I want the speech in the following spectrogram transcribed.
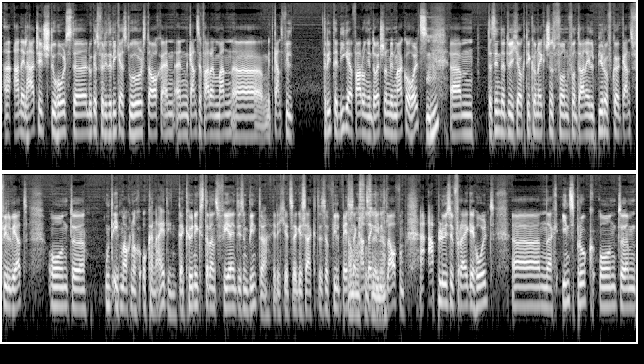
Anel Hacic, du holst äh, Lukas Friedrichs, du holst auch einen, einen ganz erfahrenen Mann äh, mit ganz viel dritte Liga-Erfahrung in Deutschland mit Marco Holz. Mhm. Ähm, da sind natürlich auch die Connections von, von Daniel Birovka ganz viel wert. Und, äh, und eben auch noch Okan Aydin, der Königstransfer in diesem Winter, hätte ich jetzt ja gesagt. Also viel besser Kann es eigentlich sehen, nicht ja. laufen. Äh, ablösefrei geholt äh, nach Innsbruck und ähm,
